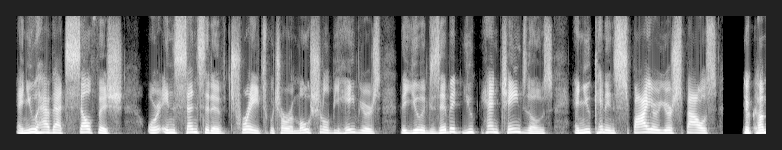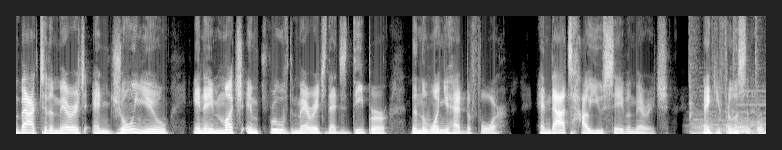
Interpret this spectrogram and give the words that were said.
and you have that selfish or insensitive traits, which are emotional behaviors that you exhibit, you can change those and you can inspire your spouse to come back to the marriage and join you in a much improved marriage that's deeper than the one you had before. And that's how you save a marriage. Thank you for listening.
